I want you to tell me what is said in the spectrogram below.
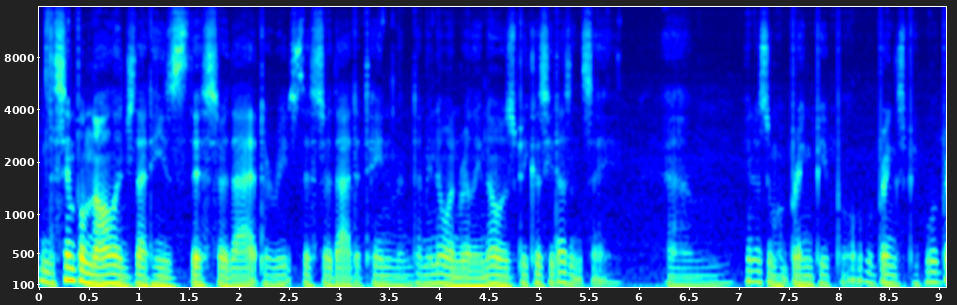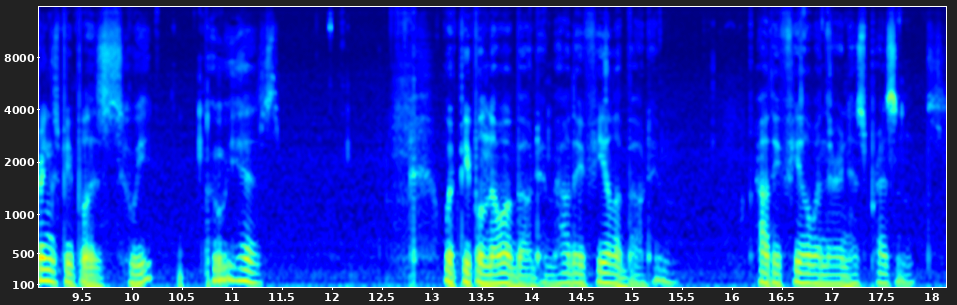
the simple knowledge that he's this or that, or reached this or that attainment, I mean, no one really knows because he doesn't say. Um, he doesn't what bring people. What brings people? What brings people is who he, who he is. What people know about him, how they feel about him, how they feel when they're in his presence.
